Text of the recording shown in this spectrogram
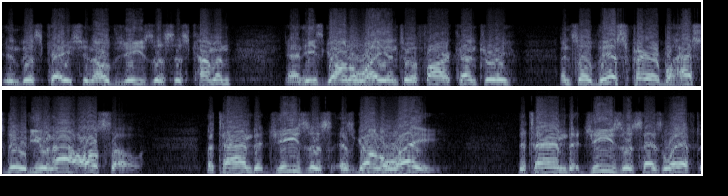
in this case, you know, Jesus is coming and he's gone away into a far country. And so this parable has to do with you and I also. The time that Jesus has gone away. The time that Jesus has left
